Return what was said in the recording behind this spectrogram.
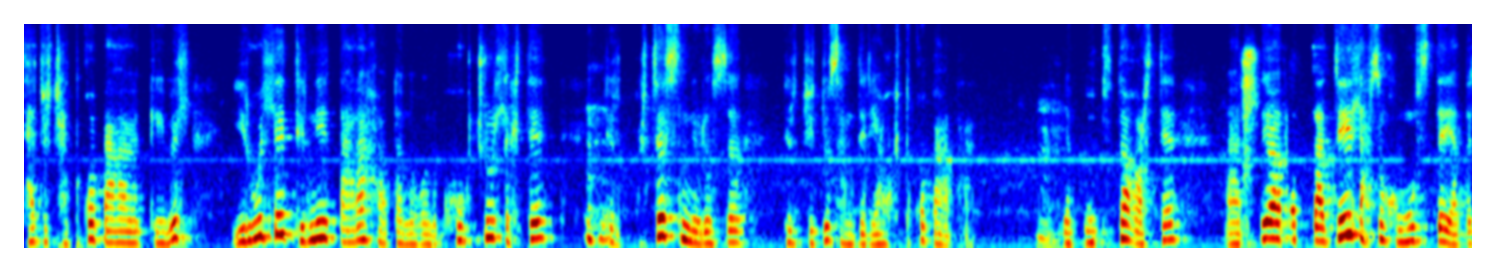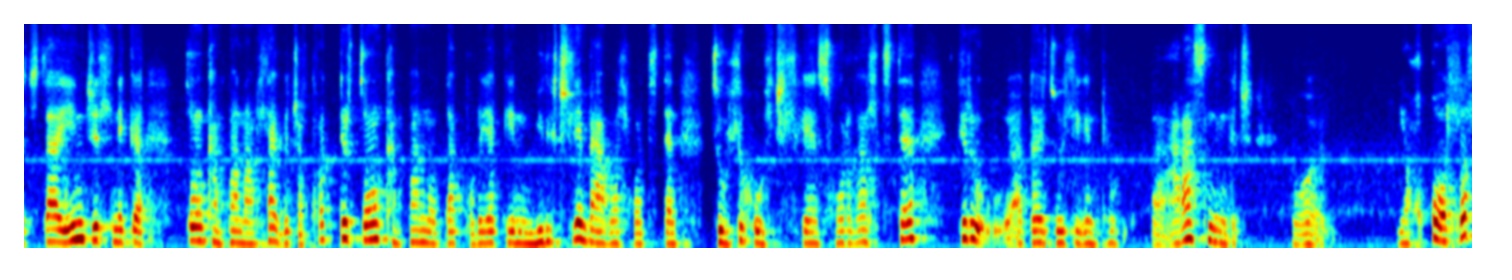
сайжирч чадахгүй байгаа вэ гэвэл эргүүлээд тэрний дараах одоо нөгөө нэг хөгжүүлэх те тэр процесс нь ерөөсөө тэр жидүү сан дээр явагдахгүй байгаа. Яг бодтойгоор те а тэгээ одоо за зээл авсан хүмүүстэй ядаж за энэ жил нэг 100 компани авлаа гэж бодоход тэр 100 компаниудаа бүр яг энэ мэрэгжлийн байгууллагуудтай зөвлөх үйлчлэгээ, сургаалт те тэр одоо зүйлийг нь араас нь ингэж нөгөө явахгүй бол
